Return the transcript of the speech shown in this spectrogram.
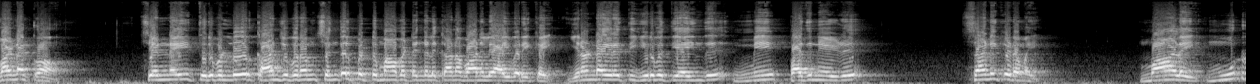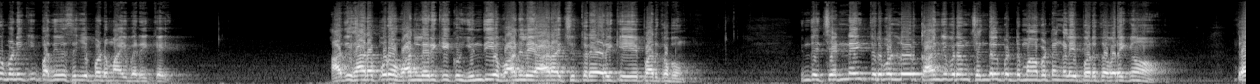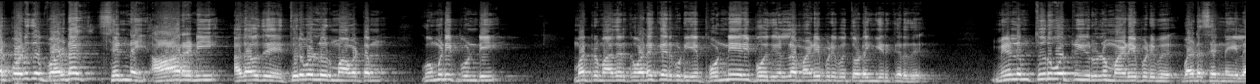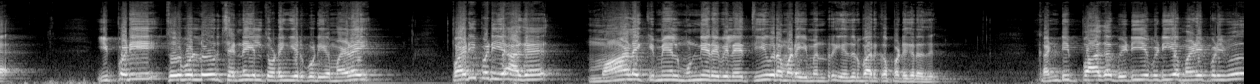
வணக்கம். சென்னை திருவள்ளூர் காஞ்சிபுரம் செங்கல்பட்டு மாவட்டங்களுக்கான வானிலை ஆய்வறிக்கை. இரண்டாயிரத்தி இருபத்தி ஐந்து மே பதினேழு சனிக்கிழமை. மாலை மூன்று மணிக்கு பதிவு செய்யப்படும் ஆய்வறிக்கை. அதிகாரப்பூர்வ வானிலை அறிக்கைக்கும் இந்திய வானிலை ஆராய்ச்சித்துறை அறிக்கையை பார்க்கவும். இந்த சென்னை திருவள்ளூர் காஞ்சிபுரம் செங்கல்பட்டு மாவட்டங்களை பொறுத்த வரைக்கும் தற்பொழுது வட சென்னை ஆரணி அதாவது திருவள்ளூர் மாவட்டம் கும்மிடிப்பூண்டி மற்றும் அதற்கு வடக்கே இருக்கக்கூடிய பொன்னேரி பகுதிகளில் மழைப்பிடிப்பு தொடங்கி இருக்கிறது. மேலும் திருவொற்றியூரிலும் மழைப்பிடிப்பு வட சென்னையில். இப்படி திருவள்ளூர் சென்னையில் தொடங்கியிருக்கக்கூடிய மழை படிப்படியாக மாலைக்கு மேல் முன்னிரவிலே தீவிரமடையும் என்று எதிர்பார்க்கப்படுகிறது. கண்டிப்பாக விடிய விடிய மழைப்பொழிவு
